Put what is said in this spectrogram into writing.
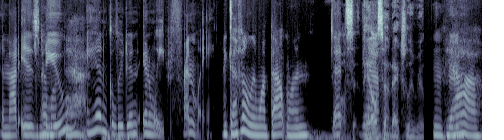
And that is want new that. and gluten and wheat friendly. I definitely want that one. They all, they yeah. all sound actually real. Mm-hmm. Yeah.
